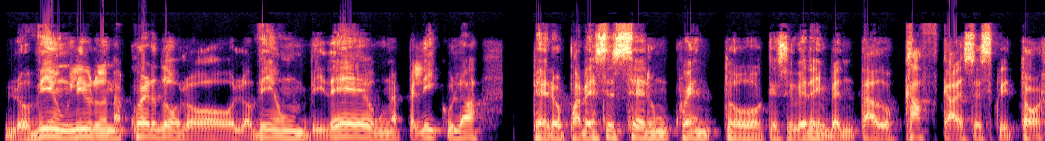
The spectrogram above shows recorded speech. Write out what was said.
lo vi en un libro, no me acuerdo, lo, lo vi en un video, una película, pero parece ser un cuento que se hubiera inventado Kafka, ese escritor.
